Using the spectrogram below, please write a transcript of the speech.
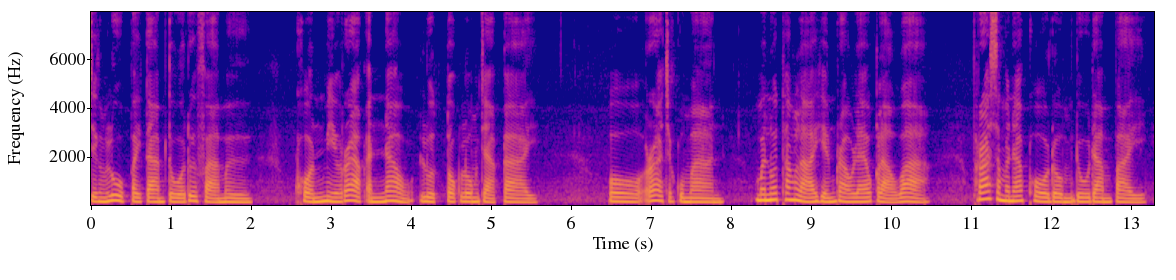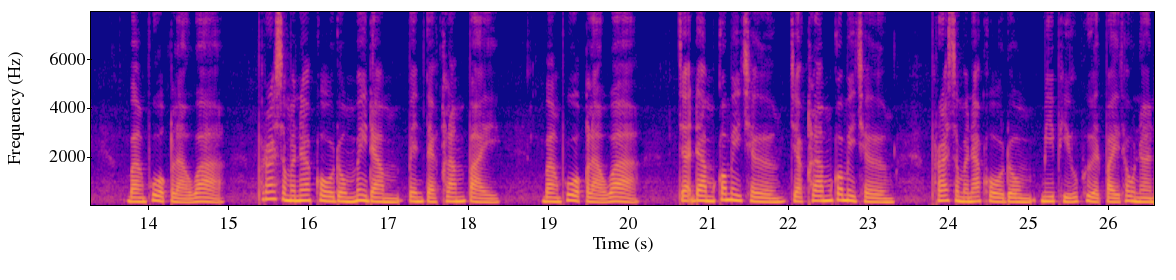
จึงลูบไปตามตัวด้วยฝ่ามือ ขนมีรากอันเน่าหลุดตกลงจากกาย โอ ราชกุมาร มนุษย์ทั้งหลายเห็นเราแล้วกล่าวว่า พระสมณโคดมดูดำไป บางพวกกล่าวว่า พระสมณโคดมไม่ดำเป็นแต่คล้ำไป บางพวกกล่าวว่า จะดำก็ไม่เชิง จะคล้ำก็ไม่เชิง พระสมณโคดมมีผิวเผือดไปเท่านั้น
